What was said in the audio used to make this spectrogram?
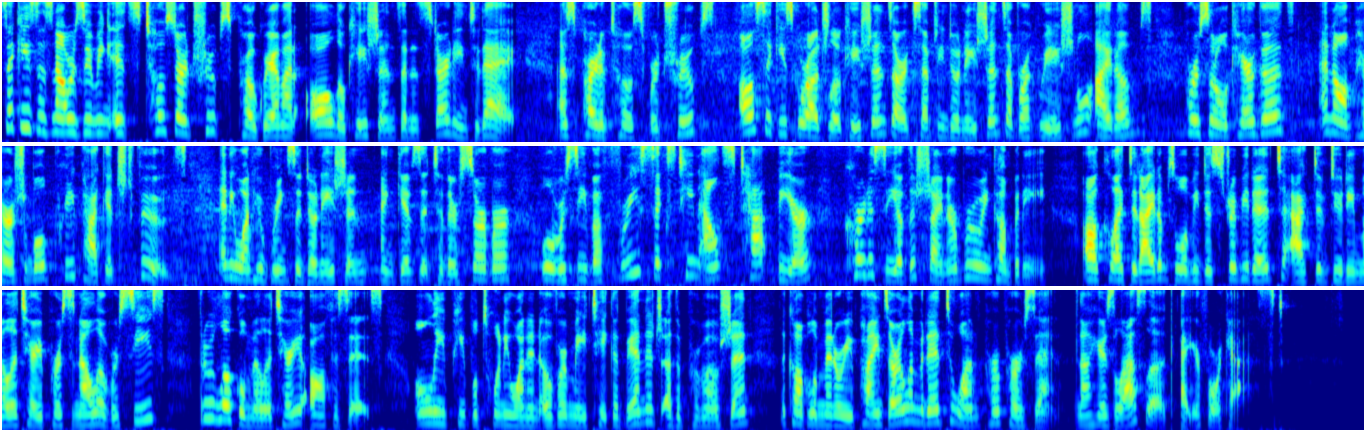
Sickies is now resuming its Toast Our Troops program at all locations and it's starting today. As part of Toast for Troops, all Sickies Garage locations are accepting donations of recreational items, personal care goods, and non-perishable prepackaged foods. Anyone who brings a donation and gives it to their server will receive a free 16-ounce tap beer courtesy of the Shiner Brewing Company. All collected items will be distributed to active duty military personnel overseas through local military offices. Only people 21 and over may take advantage of the promotion. The complimentary pints are limited to one per person. Now here's the last look at your forecast.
